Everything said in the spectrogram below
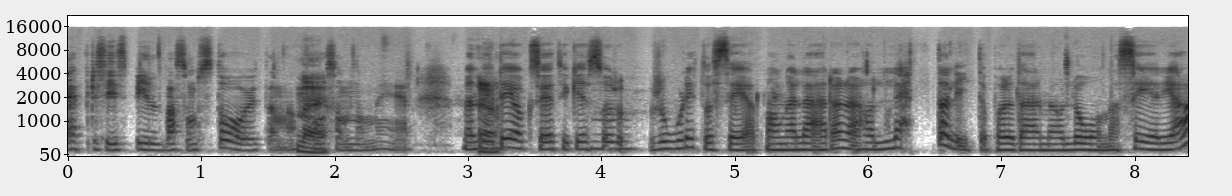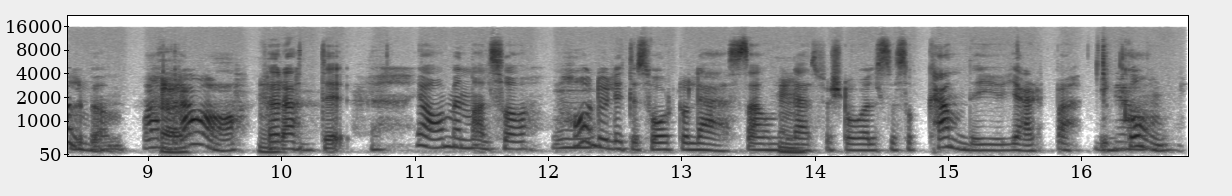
är precis bild vad som står utan man Nej. får som något mer. Men det är Ja. det också jag tycker är så roligt att se att många lärare har lättat lite på det där med att låna seriealbum. Vad Ja. bra! För att, eh, ja men alltså, Mm. har du lite svårt att läsa och med Mm. läsförståelse så kan det ju hjälpa Ja. igång.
